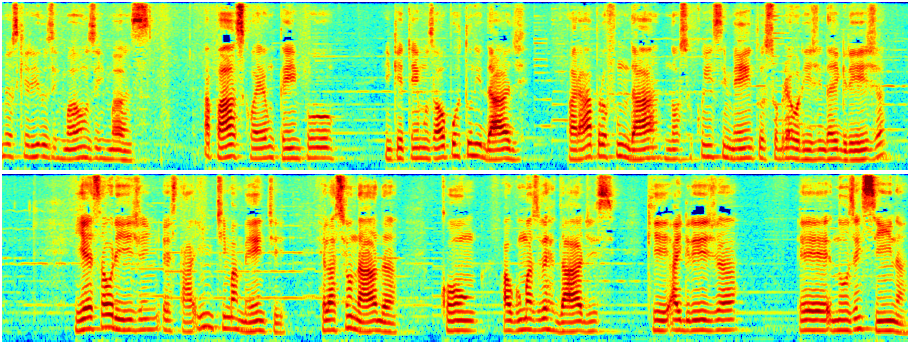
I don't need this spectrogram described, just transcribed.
meus queridos irmãos e irmãs, a Páscoa é um tempo em que temos a oportunidade para aprofundar nosso conhecimento sobre a origem da Igreja, e essa origem está intimamente relacionada com algumas verdades que a Igreja é, nos ensina.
